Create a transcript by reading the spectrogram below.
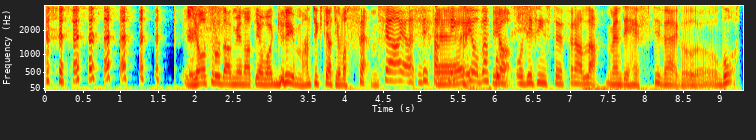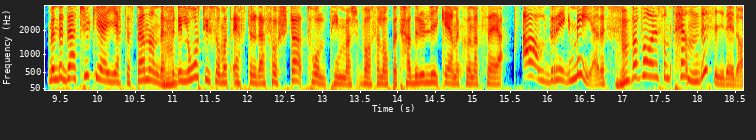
Jag trodde han menade att jag var grym, han tyckte att jag var sämst. Ja, ja, det fanns mycket att jobba på. Eh, Ja, och det finns det för alla, men det är häftig väg att, att gå. Men det där tycker jag är jättespännande, Mm. för det låter ju som att efter det där första 12 timmars Vasaloppet hade du lika gärna kunnat säga aldrig mer. Mm. Vad var det som tändes i dig då?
